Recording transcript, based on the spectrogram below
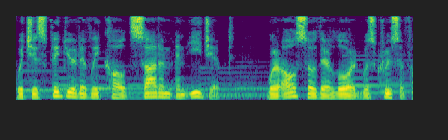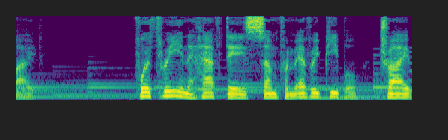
which is figuratively called Sodom and Egypt, where also their Lord was crucified. For three and a half days some from every people, tribe,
